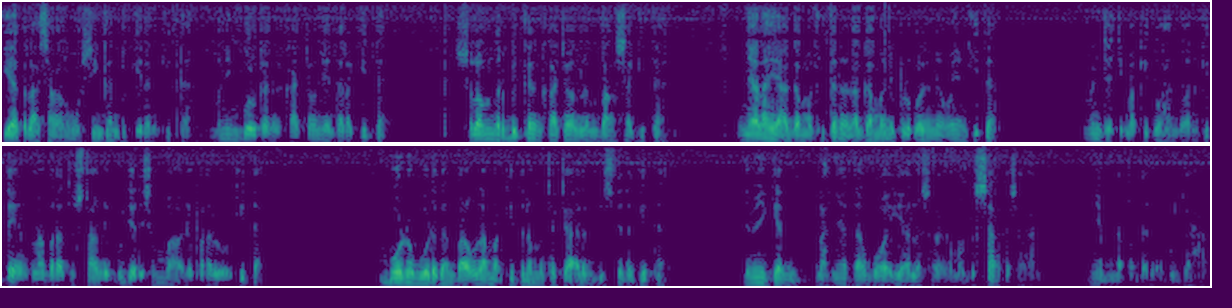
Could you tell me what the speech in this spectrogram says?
Ia telah sangat memusingkan pikiran kita menimbulkan kekacauan di antara kita selalu menerbitkan kekacauan dalam bangsa kita menyalahi agama kita dan agama yang dipeluk oleh nenek moyang kita mencaci maki Tuhan-Tuhan kita yang telah beratus tahun dipuja disembah oleh para leluhur kita. Bodoh-bodohkan para ulama kita dan mencerca adat istiadat kita. Demikian telah nyata bahwa ia adalah seorang amat besar kesalahan ini pendapat dari Abu Jahal.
